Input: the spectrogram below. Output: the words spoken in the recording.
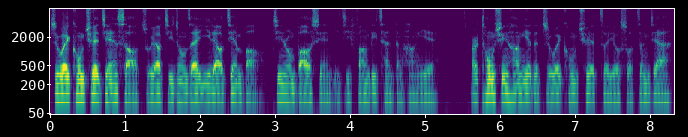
职位空缺减少主要集中在医疗健保、金融保险以及房地产等行业。而通讯行业的职位空缺则有所增加，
